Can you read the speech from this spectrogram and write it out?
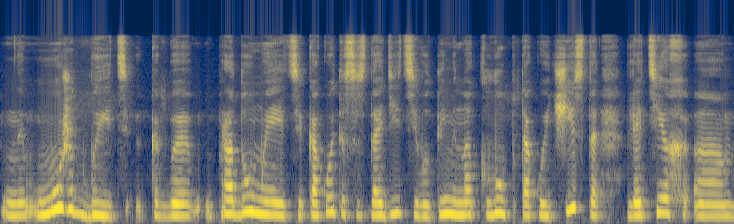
может быть, как бы продумаете, какой-то создадите вот именно клуб такой чисто для тех э,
